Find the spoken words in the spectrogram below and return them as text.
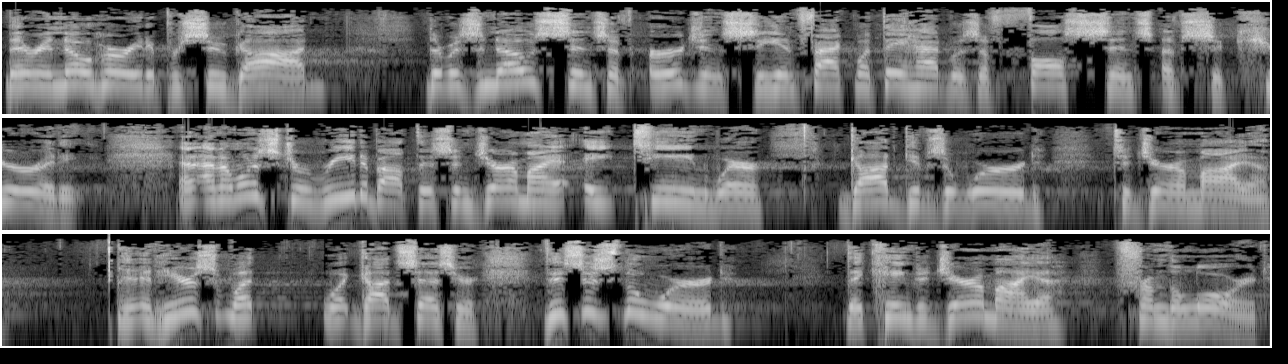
They're in no hurry to pursue God. There was no sense of urgency. In fact, what they had was a false sense of security. And, and, I want us to read about this in Jeremiah 18, where God gives a word to Jeremiah. And here's what, what God says here This is the word that came to Jeremiah from the Lord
